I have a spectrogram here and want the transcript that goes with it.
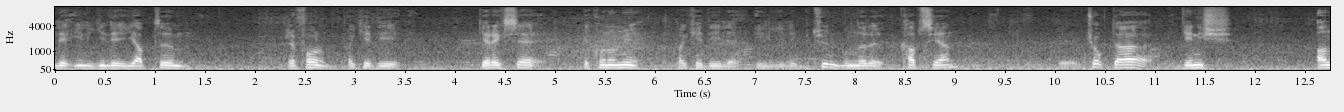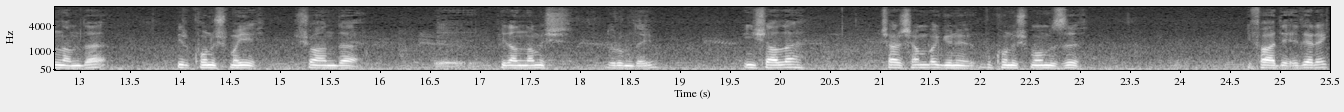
ile ilgili yaptığım reform paketi gerekse ekonomi paketiyle ilgili bütün bunları kapsayan e, çok daha geniş anlamda bir konuşmayı şu anda e, planlamış durumdayım. İnşallah çarşamba günü bu konuşmamızı ifade ederek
